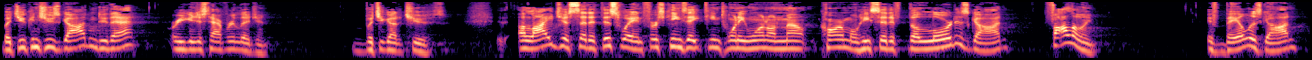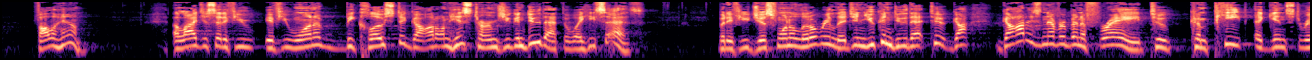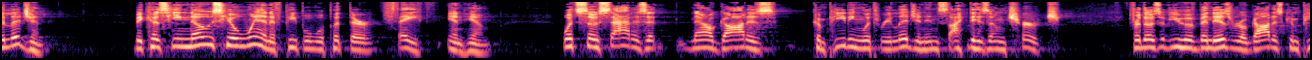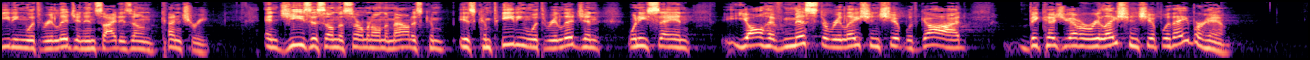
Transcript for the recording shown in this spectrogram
But you can choose God and do that or you can just have religion. But you got to choose. Elijah said it this way in 1 Kings 18 21 on Mount Carmel. He said, If the Lord is God, follow him. If Baal is God, follow him. Elijah said, if you, if you want to be close to God on his terms, you can do that the way he says. But if you just want a little religion, you can do that too. God, God has never been afraid to compete against religion because he knows he'll win if people will put their faith in him. What's so sad is that now God is competing with religion inside his own church. For those of you who have been to Israel, God is competing with religion inside his own country. And Jesus on the Sermon on the Mount is, com- is competing with religion when he's saying, Y'all have missed a relationship with God because you have a relationship with Abraham.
